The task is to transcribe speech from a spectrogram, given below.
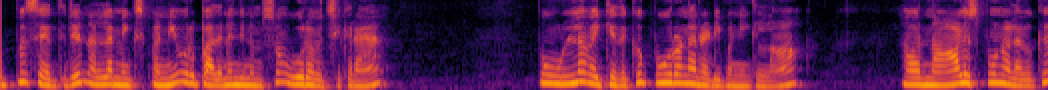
உப்பு சேர்த்துட்டு நல்லா மிக்ஸ் பண்ணி ஒரு பதினஞ்சு நிமிஷம் ஊற வச்சுக்கிறேன். இப்போ உள்ளே வைக்கிறதுக்கு பூரணம் ரெடி பண்ணிக்கலாம். நான் ஒரு நாலு ஸ்பூன் அளவுக்கு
